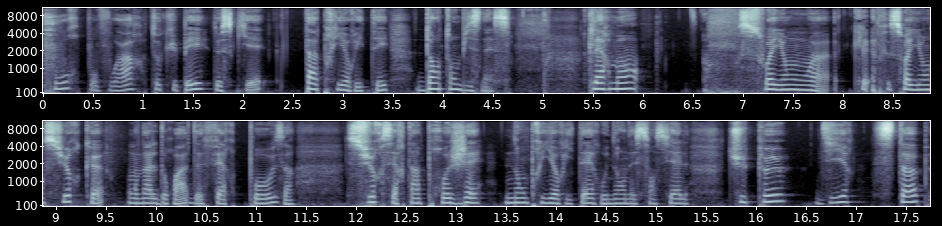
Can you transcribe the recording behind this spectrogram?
pour pouvoir t'occuper de ce qui est ta priorité dans ton business. Clairement, soyons, euh, soyons sûrs que on a le droit de faire pause sur certains projets non prioritaires ou non essentiels. Tu peux dire stop,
